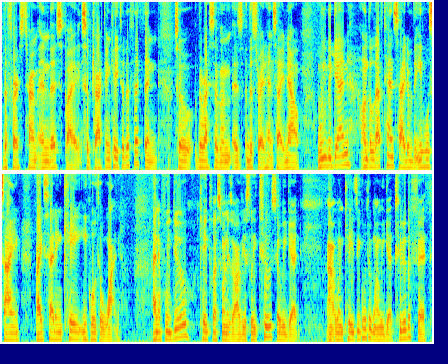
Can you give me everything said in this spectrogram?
the first term in this by subtracting k to the fifth and so the rest of them is this right hand side. Now we begin on the left hand side of the equal sign by setting k equal to 1 and if we do k plus 1 is obviously 2 so we get uh, when k is equal to 1 we get 2 to the fifth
